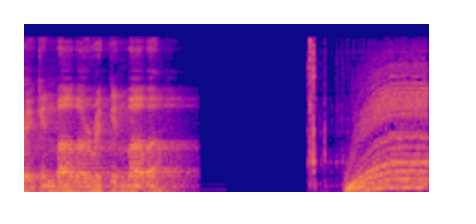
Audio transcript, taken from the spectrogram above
Rick and Bubba, Rick and Bubba. I'm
